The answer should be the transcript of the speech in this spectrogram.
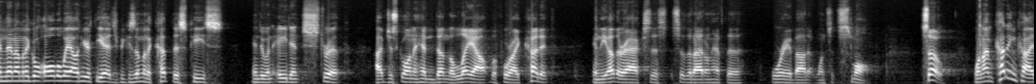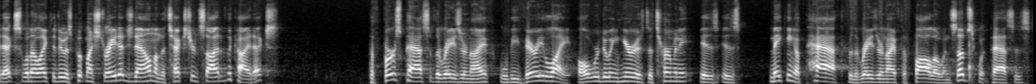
And then I'm going to go all the way out here at the edge because I'm going to cut this piece into an 8 inch strip I've just gone ahead and done the layout before I cut it in the other axis so that I don't have to worry about it once it's small. So when I'm cutting kydex, what I like to do is put my straight edge down on the textured side of the kydex. The first pass of the razor knife will be very light. All we're doing here is determining is, is making a path for the razor knife to follow in subsequent passes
